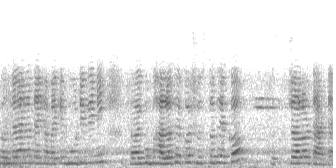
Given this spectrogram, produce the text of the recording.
সন্ধ্যাবেলা তাই সবাইকে গুড ইভিনিং সবাই খুব ভালো থেকো সুস্থ থেকো। চলো টাটা।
